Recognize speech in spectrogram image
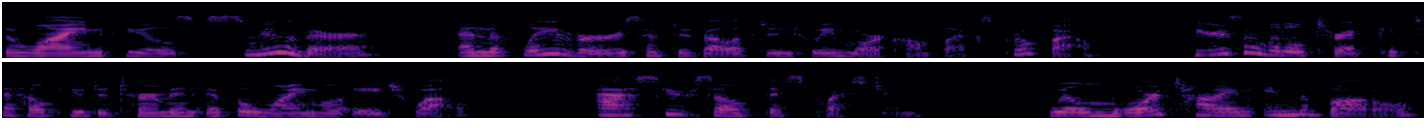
the wine feels smoother and the flavors have developed into a more complex profile. Here's a little trick to help you determine if a wine will age well. Ask yourself this question Will more time in the bottle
